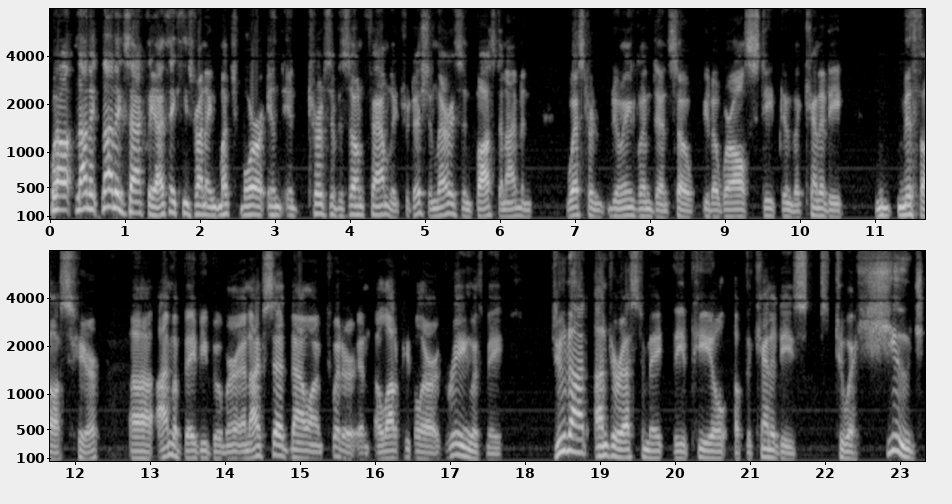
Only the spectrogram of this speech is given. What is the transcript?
Well, not not exactly. I think he's running much more in in terms of his own family tradition. Larry's in Boston. I'm in Western New England, and so you know we're all steeped in the Kennedy mythos here. Uh, I'm a baby boomer, and I've said now on Twitter, and a lot of people are agreeing with me do not underestimate the appeal of the Kennedys to a huge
